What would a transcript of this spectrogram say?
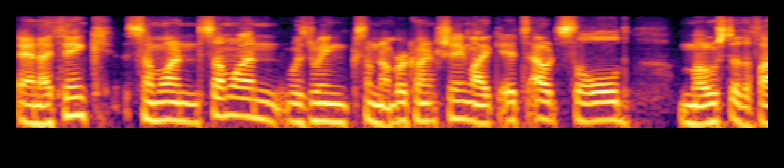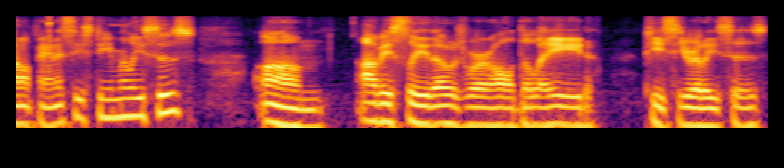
and I think someone someone was doing some number crunching. Like, it's outsold most of the Final Fantasy Steam releases. Um, obviously, those were all delayed PC releases.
